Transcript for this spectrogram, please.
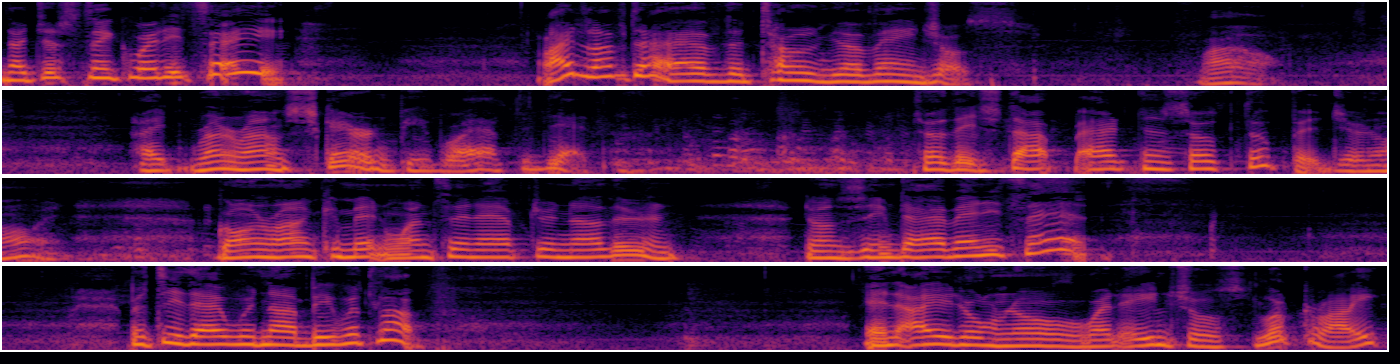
Now just think what he's saying. I'd love to have the tongue of angels. Wow. I'd run around scaring people half to death. so they'd stop acting so stupid, you know, and going around committing one sin after another and don't seem to have any sense. But see, that would not be with love. And I don't know what angels look like.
